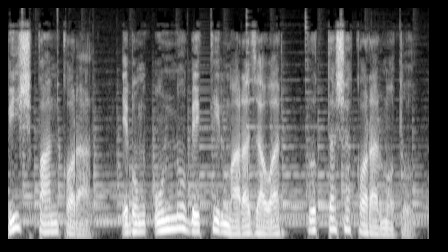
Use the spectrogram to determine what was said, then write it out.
বিষ পান করা এবং অন্য ব্যক্তির মারা যাওয়ার প্রত্যাশা করার মতো।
